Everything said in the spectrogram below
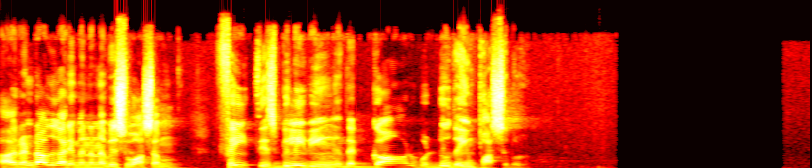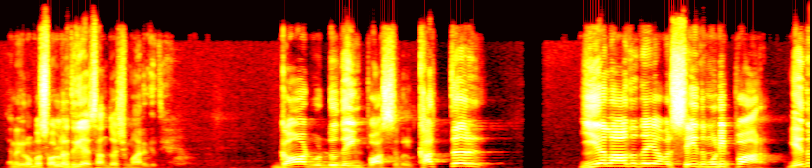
அது ரெண்டாவது காரியம் என்னென்ன விசுவாசம். Faith is believing that God would do the impossible எனக்கு ரொம்ப சொல்கிறதுக்கே சந்தோஷமாக இருக்குது. God would do the impossible கர்த்தர் இயலாததை அவர் செய்து முடிப்பார். எது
